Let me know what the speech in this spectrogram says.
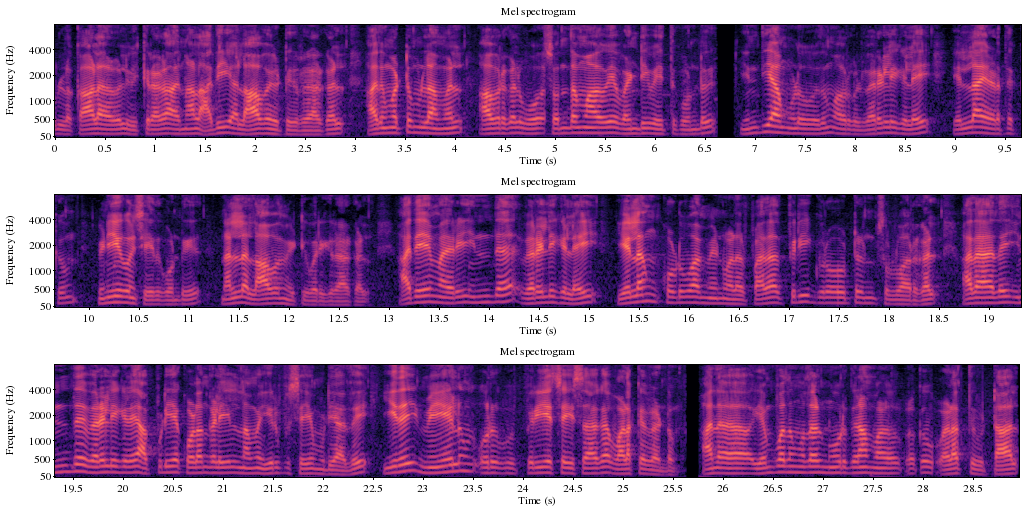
உள்ள கால அளவில் விற்கிறார்கள். அதனால் அதிக லாபம் ஈட்டுகிறார்கள். அது மட்டும் இல்லாமல் அவர்கள் சொந்தமாகவே வண்டி வைத்துக்கொண்டு இந்தியா முழுவதும் அவர்கள் விரலிகளை எல்லா இடத்துக்கும் விநியோகம் செய்து கொண்டு நல்ல லாபம் ஈட்டி வருகிறார்கள். அதே மாதிரி இந்த விரலிகளை இளம் கொடுவா மீன் வளர்ப்பு அதாவது ப்ரீ குரோட்டுன்னு சொல்வார்கள். அதாவது இந்த விரலிகளை அப்படியே குளங்களில் நம்ம இருப்பு செய்ய முடியாது. இதை மேலும் ஒரு பெரிய சைஸாக வளர்க்க வேண்டும். அந்த எண்பது முதல் நூறு கிராம் அளவுக்கு வளர்த்து விட்டால்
